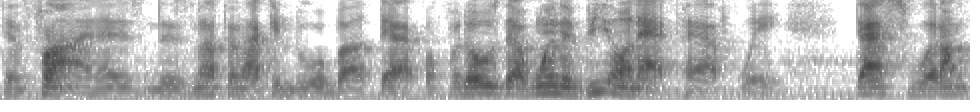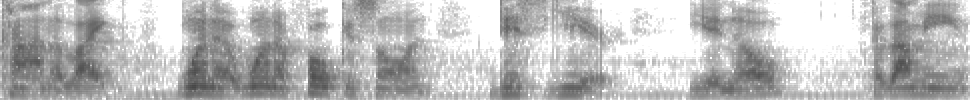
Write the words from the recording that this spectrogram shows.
then fine. There's, there's nothing I can do about that. But for those that want to be on that pathway, that's what I'm kind of like want to want to focus on this year, you know? Cuz I mean,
